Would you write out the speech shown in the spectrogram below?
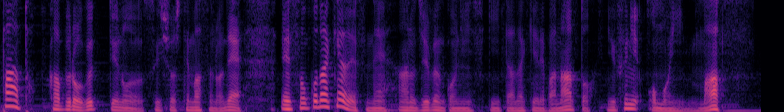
た特化ブログっていうのを推奨してますので、え、そこだけはですね、あの、十分ご認識いただければなというふうに思います。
